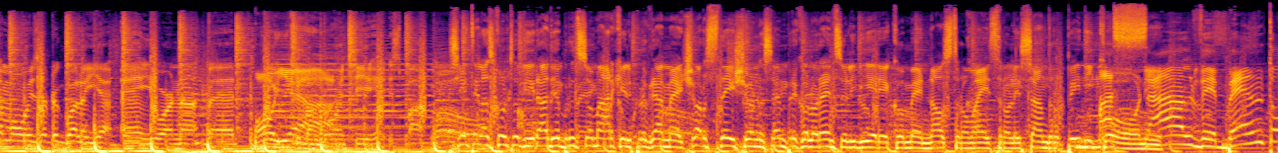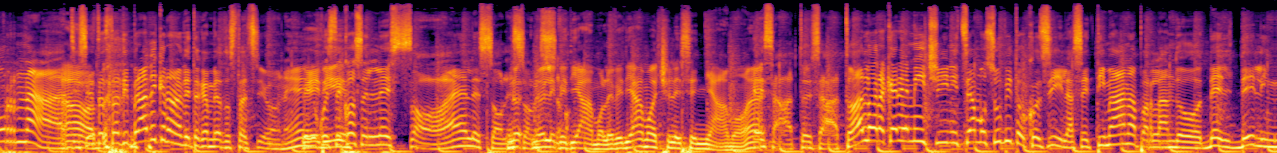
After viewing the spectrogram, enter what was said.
I'm always at the guala, yeah, and you are not bad. Oh, yeah. Siete all'ascolto di Radio Abruzzo Marche, il programma è Short Station, sempre con Lorenzo Olivieri e con me il nostro maestro Alessandro Pediconi. Ma salve, bentornati. Ah, Siete beh. stati bravi che non avete cambiato stazione. eh? Vedi? Io queste cose le so, eh, le so, le No- so. le noi le so. vediamo, le vediamo e ce le segniamo. Eh. Esatto, esatto. Allora, cari amici, iniziamo subito così la settimana parlando del delinquente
